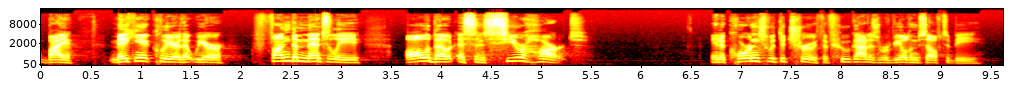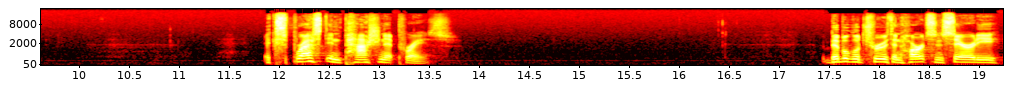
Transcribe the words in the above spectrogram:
by making it clear that we are fundamentally all about a sincere heart in accordance with the truth of who God has revealed himself to be, expressed in passionate praise. Biblical truth and heart sincerity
